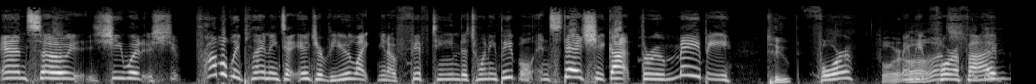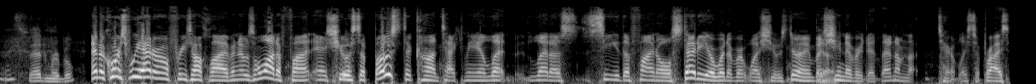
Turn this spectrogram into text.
And so she would, she probably planning to interview like, you know, 15 to 20 people. Instead, she got through maybe two, four, four, maybe oh, four or five. okay, That's admirable. And of course, we had her on Free Talk Live, and it was a lot of fun. And she was supposed to contact me and let let us see the final study or whatever it was she was doing, but Yeah. she never did that. I'm not terribly surprised.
